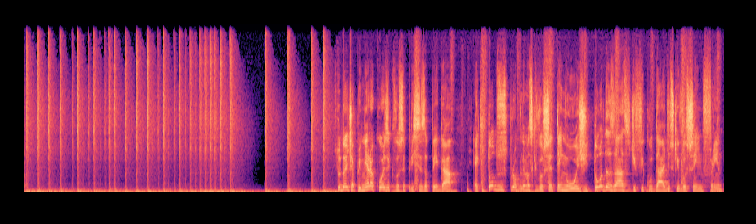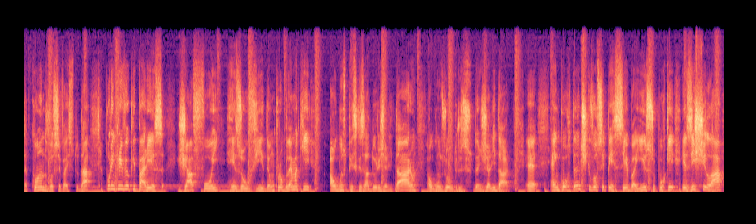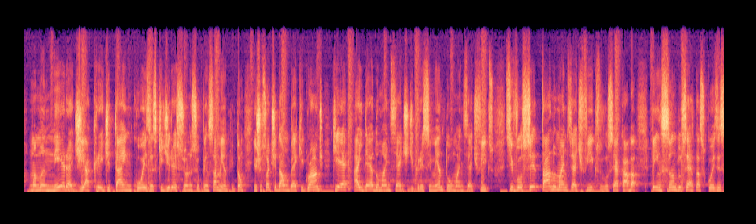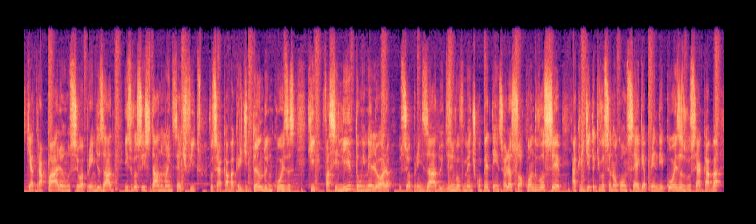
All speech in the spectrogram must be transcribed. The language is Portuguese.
Estudante, a primeira coisa que você precisa pegar é que todos os problemas que você tem hoje, todas as dificuldades que você enfrenta quando você vai estudar, por incrível que pareça, já foi resolvida. Um problema que alguns pesquisadores já lidaram, alguns outros estudantes já lidaram. É, é importante que você perceba isso porque existe lá uma maneira de acreditar em coisas que direcionam o seu pensamento. Então, deixa eu só te dar um background, que é a ideia do mindset de crescimento ou mindset fixo. Se você está no mindset fixo, você acaba pensando certas coisas que atrapalham o seu aprendizado, e se você está no mindset fixo, você acaba acreditando em coisas que facilitam e melhoram o seu aprendizado aprendizado e desenvolvimento de competência. Olha só, quando você acredita que você não consegue aprender coisas, você acaba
